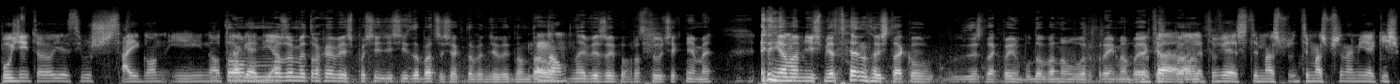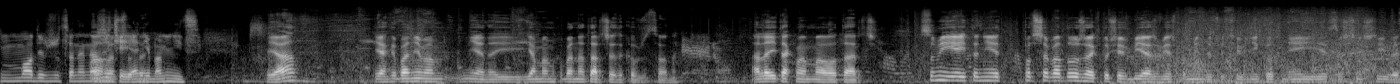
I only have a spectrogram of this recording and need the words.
Później to jest już Saigon i no, to tragedia. możemy trochę, wiesz, posiedzieć i zobaczyć, jak to będzie wyglądało. No. Najwyżej po prostu uciekniemy. ja mam nieśmiertelność taką, że tak powiem, budowaną Warframe'a, bo No jak ta, ja odpalam... ale to wiesz, ty masz, ty masz przynajmniej jakieś mody wrzucone na Aha, życie, ja super. nie mam nic. Ja? Ja chyba nie mam... Nie, no i ja mam chyba na tarczę tylko wrzucone. Ale i tak mam mało tarcz. W sumie jej to nie potrzeba dużo, jak tu się wbijasz, wiesz, pomiędzy przeciwników, nie, i jesteś szczęśliwy.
